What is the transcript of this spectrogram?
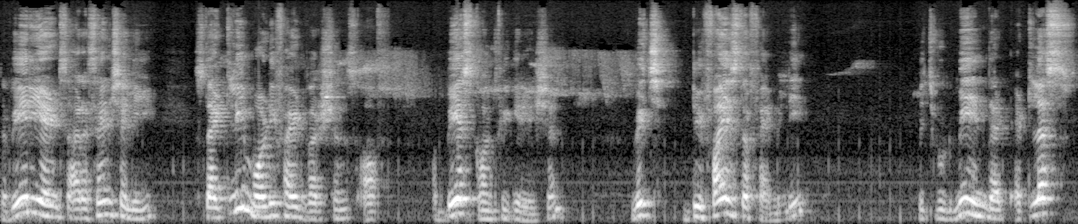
the variants are essentially slightly modified versions of a base configuration which defines the family which would mean that Atlas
